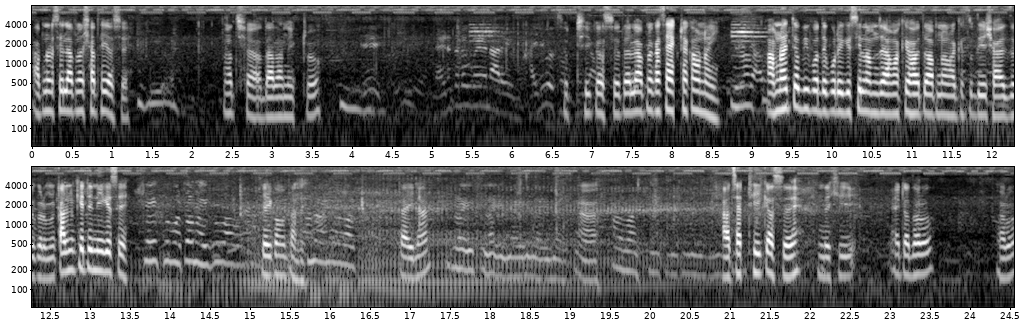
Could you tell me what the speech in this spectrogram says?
আপনার ছেলে আপনার সাথেই আছে? আচ্ছা দাঁড়ান একটু। আচ্ছা, ঠিক আছে তাহলে আপনার কাছে এক টাকাও নাই। আমরা হয়তো বিপদে পড়ে গেছিলাম যে আমাকে হয়তো আপনারা কিছু দিয়ে সাহায্য করবেন। কারেন্ট কেটে নিয়ে গেছে? সেই ক্ষমতা নেই তাই না? আচ্ছা ঠিক আছে। দেখি এটা ধরো ধরো।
